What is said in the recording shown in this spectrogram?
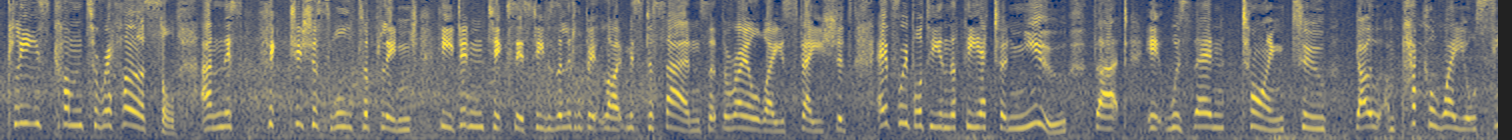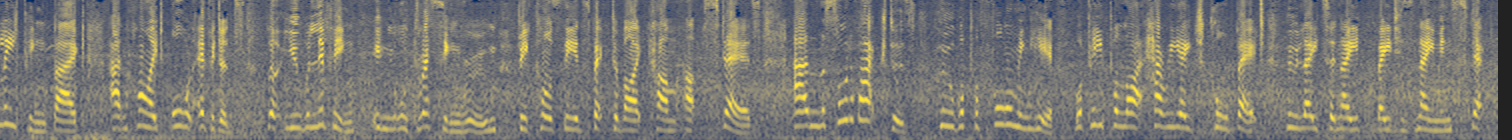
please come to rehearsal? And this fictitious Walter Plinge, he didn't exist. He was a little bit like Mr. Sands at the railway stations. Everybody in the theatre knew that it was then time to go and pack away your sleeping bag and hide all evidence that you were living in your dressing room because the inspector might come upstairs. And the sort of actors who were performing here were people like Harry H. Corbett, who later made, made his name in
